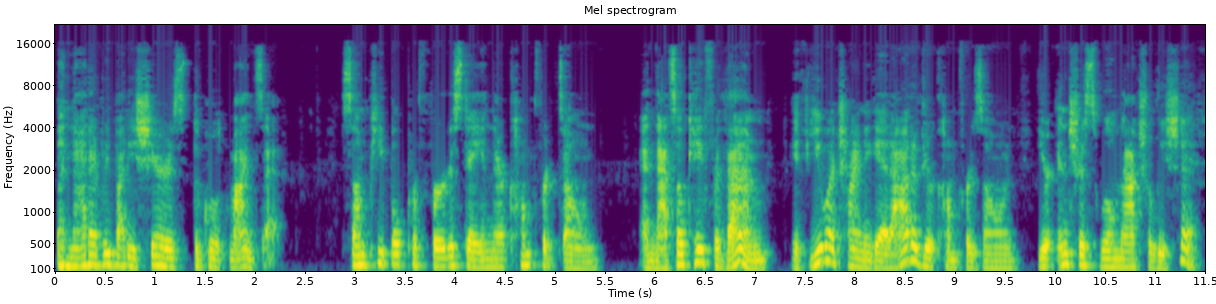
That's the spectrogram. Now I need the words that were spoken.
but not everybody shares the growth mindset. Some people prefer to stay in their comfort zone, and that's okay for them. If you are trying to get out of your comfort zone, your interests will naturally shift.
